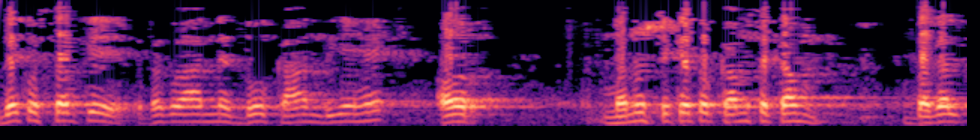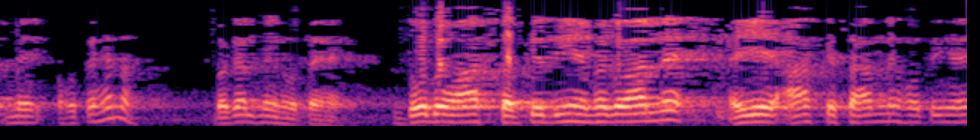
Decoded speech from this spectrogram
देखो, सबके, भगवान ने दो कान दिए हैं और मनुष्य के तो कम से कम बगल में होते हैं ना, बगल में होते हैं। दो दो आँख सबके दिए हैं भगवान ने, ये आँख के सामने होती है।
